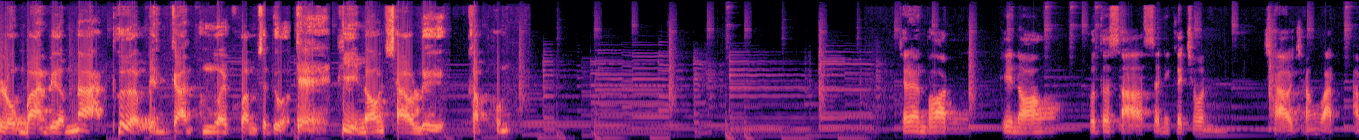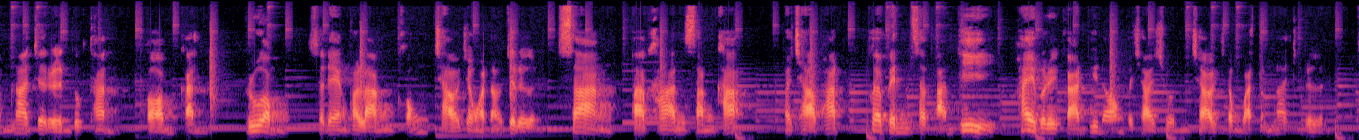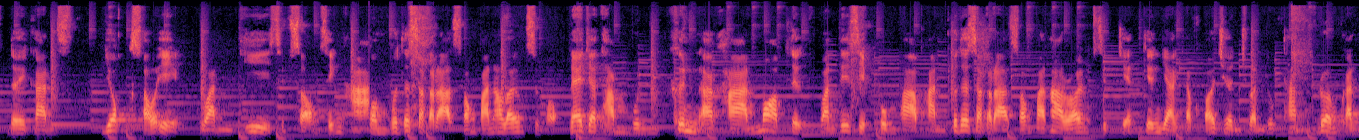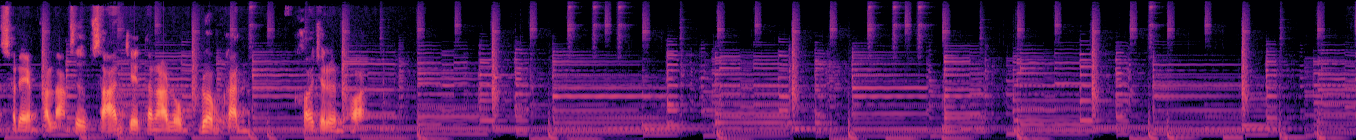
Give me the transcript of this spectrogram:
โรงพยาบาลเรือมนาจเพื่อเป็นการอำนวยความสะดวกแก่พี่น้องชาวลือครับผมเจริญพรพี่น้องพุทธศาสนิกชน ชาวจังหวัดอำนาจเจริญทุกท่านพร้อมกัน ร่วมแสดงพลังของชาวจังหวัดอำนาจเจริญ สร้างอาคารสังฆ ประชาพัฒน์เพื่อเป็นสถานที่ให้บริการพี่น้องประชาชนชาวจังหวัดอำนาจเจริญ โดยการยกเสาเอกวันที่ 12 สิงหาคมพุทธศักราช 2566 และจะทำบุญขึ้นอาคารมอบตึกวันที่ 10 กุมภาพันธ์ พุทธศักราช 2567 จึงอยากจะขอเชิญชวนทุกท่าน ร่วมกันแสดงพลังสืบสารเจตนารมณ์ร่วมกันขอเจริญพร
